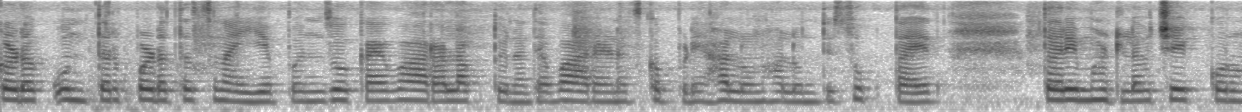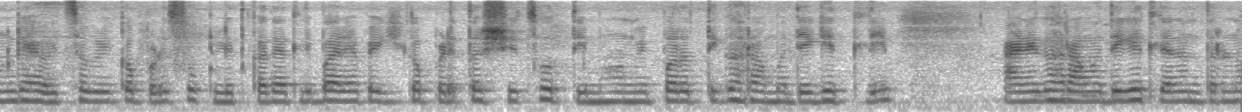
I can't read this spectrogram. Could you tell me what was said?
कडक ऊन तर पडतच नाही आहे पण जो काय वारा लागतो ना त्या वाऱ्यानंच कपडे हलवून हलवून ते सुकतायत. तरी म्हटलं चेक करून घ्यावीत सगळी कपडे सुकलीत का? त्यातली बऱ्यापैकी कपडे तशीच होती म्हणून मी परत ती घरामध्ये घेतली. आणि घरामध्ये घेतल्यानंतर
